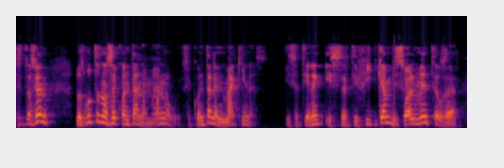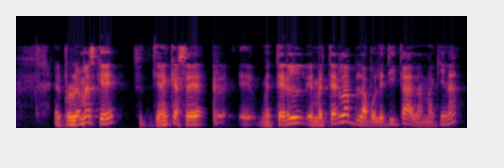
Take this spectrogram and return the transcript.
situación. Los votos no se cuentan a mano, se cuentan en máquinas y se tienen y se certifican visualmente. O sea, el problema es que se tienen que hacer, eh, meter, meter la, la, boletita a la máquina,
